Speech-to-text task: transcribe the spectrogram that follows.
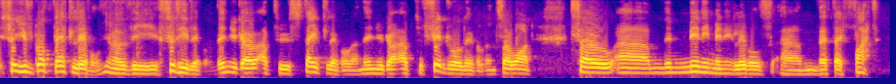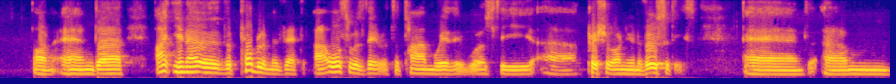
so you've got that level, you know, the city level. Then you go up to state level, and then you go up to federal level, and so on. So um, there are many many levels um, that they fight on, and uh, I, you know, the problem is that I also was there at the time where there was the uh, pressure on universities and um,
